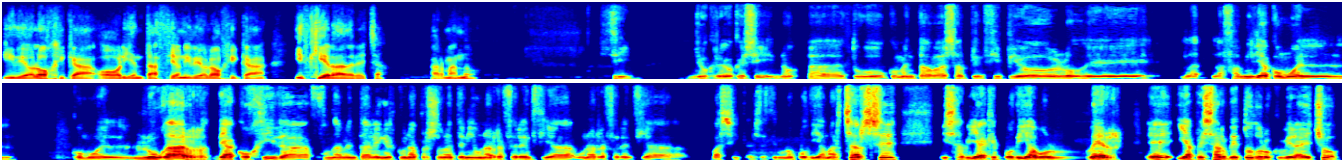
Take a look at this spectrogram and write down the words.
ideológica o orientación ideológica izquierda-derecha, Armando? Sí, yo creo que sí. ¿no? Ah, tú comentabas al principio lo de la, familia como el, como el lugar de acogida fundamental en el que una persona tenía una referencia, una referencia básica, es decir, uno podía marcharse y sabía que podía volver ¿eh? y a pesar de todo lo que hubiera hecho,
